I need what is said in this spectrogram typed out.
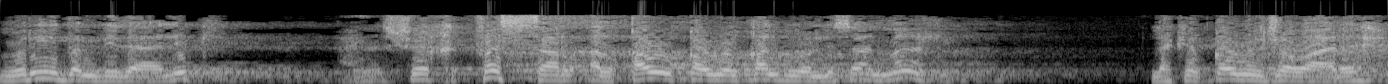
مريدا بذلك يعني الشيخ فسر القول قول القلب واللسان ماشي لكن قول الجوارح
